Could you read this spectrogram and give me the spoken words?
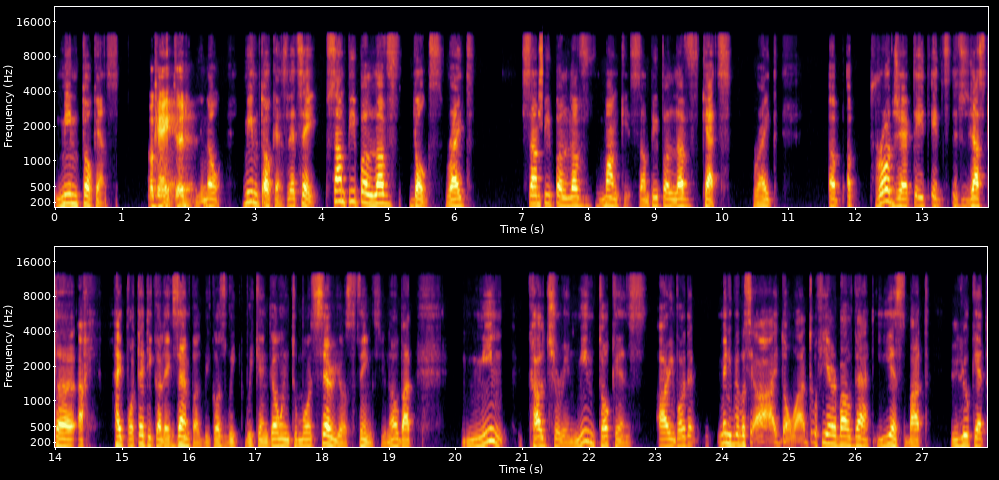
meme tokens. Okay, good. You know, meme tokens. Let's say some people love dogs, right? Some people love monkeys. Some people love cats, right? A, a project, it, it's, it's just a, a hypothetical example because we, we can go into more serious things, you know, but meme culture and meme tokens are important. Many people say, oh, I don't want to hear about that. Yes, but look at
